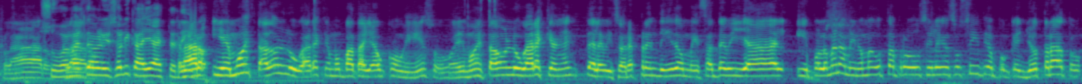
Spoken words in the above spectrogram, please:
Claro. Súbeme al televisor y calla este Claro, tipo. y hemos estado en lugares que hemos batallado con eso. Hemos estado en lugares que han televisores prendidos, mesas de billar, y por lo menos a mí no me gusta producir en esos sitios porque yo trato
